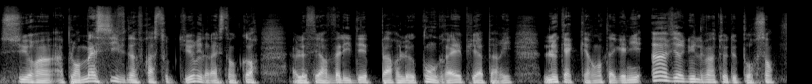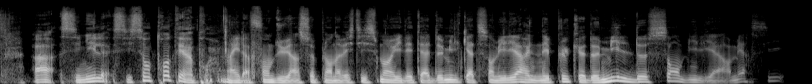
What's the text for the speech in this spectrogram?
sur un, plan massif d'infrastructures. Il reste encore à le faire valider par le Congrès. Et puis à Paris, le CAC 40 a gagné 1,22% à 6631 points. Ah, il a fondu hein, ce plan d'investissement. Il était à 2400 milliards. Il n'est plus que de 1200 milliards. Merci.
